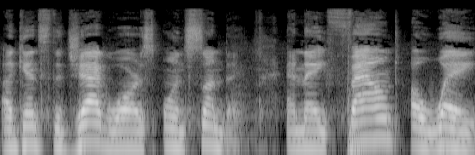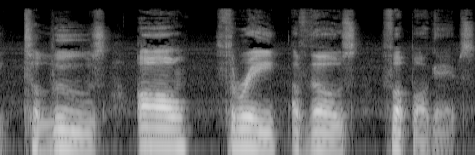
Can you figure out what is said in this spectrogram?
against the Jaguars on Sunday. And they found a way to lose all three of those football games.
